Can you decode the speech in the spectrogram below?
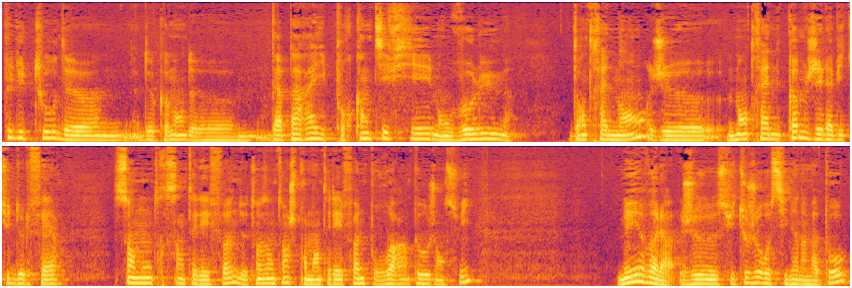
plus du tout de, de d'appareil pour quantifier mon volume d'entraînement. Je m'entraîne comme j'ai l'habitude de le faire sans montre, sans téléphone. De temps en temps, je prends mon téléphone pour voir un peu où j'en suis. Mais voilà, je suis toujours aussi bien dans ma peau.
